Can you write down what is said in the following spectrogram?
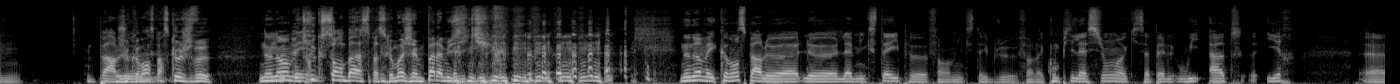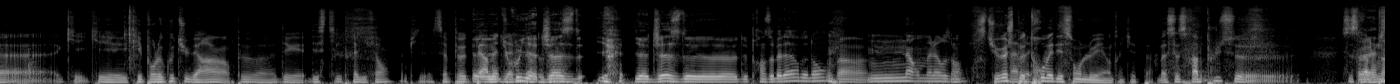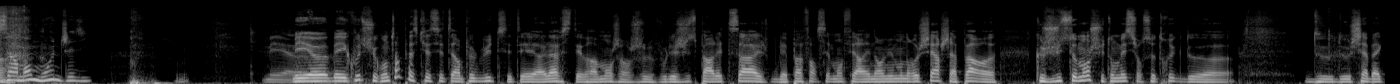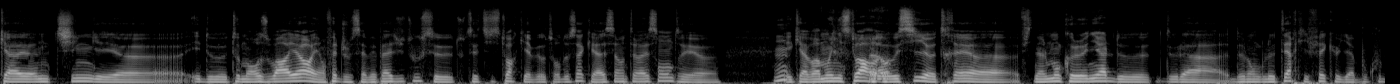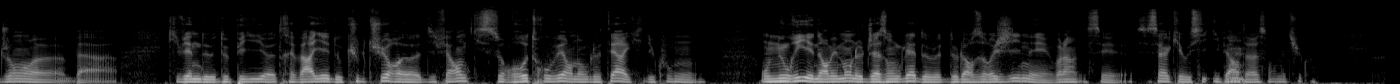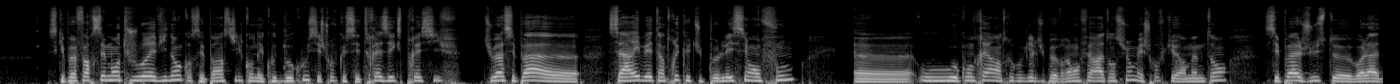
par je le- commence par ce que je veux. Non, non, les mais trucs sans basse, parce que moi, j'aime pas la musique. non, non, mais commence par le, le- la mixtape, euh, enfin mixtape, enfin la compilation euh, qui s'appelle We Out Here, euh, qui, qui est, qui est pour le coup, tu verras un peu euh, des, des styles très différents. Et puis ça peut te Et permettre. du coup, il y a jazz, de, il y a- il y a jazz de, de Prince de Bel Air dedans Non, malheureusement. Si tu veux, je Ah peux ouais. trouver des sons de lui, hein, t'inquiète pas. Bah, ce sera plus. euh, Ce sera Ouais, non. bizarrement moins jazzy. Mais, euh, Mais euh, bah, écoute, je suis content parce que c'était un peu le but. C'était euh, là, c'était vraiment genre, je voulais juste parler de ça et je voulais pas forcément faire énormément de recherches à part euh, que justement, je suis tombé sur ce truc de de, de Shabaka Hunting et, euh, et de Tomorrow's Warrior et en fait, je savais pas du tout ce- toute cette histoire qu'il y avait autour de ça, qui est assez intéressante et euh, Hmm. et qui a vraiment une histoire Alors- euh, aussi euh, très euh, finalement coloniale de de la de l'Angleterre qui fait qu'il y a beaucoup de gens euh, bah, qui viennent de, de pays euh, très variés, de cultures euh, différentes, qui se sont retrouvés en Angleterre et qui du coup ont, ont nourri énormément le jazz anglais de, de leurs origines. Et voilà, c'est ça qui est aussi hyper Mm. intéressant là-dessus. quoi. Ce qui est pas forcément toujours évident quand c'est pas un style qu'on écoute beaucoup, c'est je trouve que c'est très expressif. Tu vois, c'est pas. euh, ça arrive à être un truc que tu peux laisser en fond. Euh, ou au contraire un truc auquel tu peux vraiment faire attention mais je trouve qu'en même temps c'est pas juste euh, voilà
